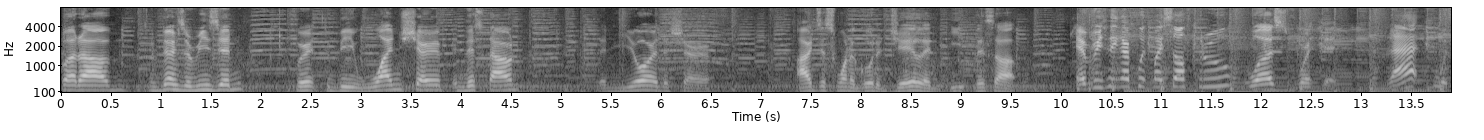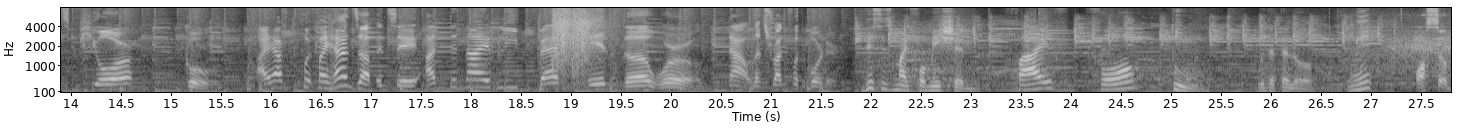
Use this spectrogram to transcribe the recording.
But um, if there's a reason for it to be one sheriff in this town, then you're the sheriff. I just want to go to jail and eat this up. Everything I put myself through was worth it. That was pure gold. I have to put my hands up and say undeniably best in the world. Now, let's run for the border. This is my formation. Five, four, two with the telur. Meat, awesome.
